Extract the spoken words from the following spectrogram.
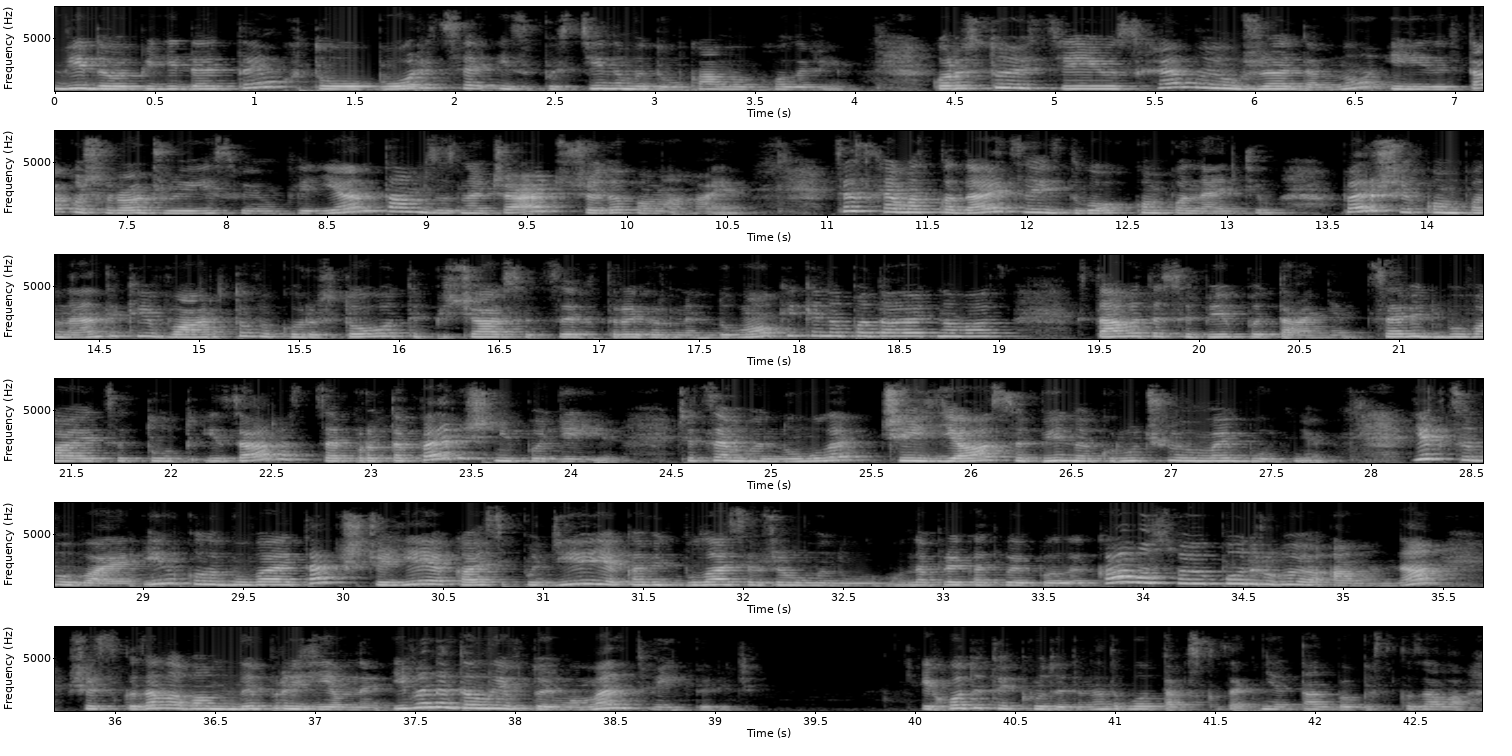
Відео підійде тим, хто бореться із постійними думками в голові. Користуюсь цією схемою вже давно і також раджу її своїм клієнтам, зазначають, що допомагає. Ця схема складається із двох компонентів. Перший компонент, який варто використовувати під час цих тригерних думок, які нападають на вас, ставити собі питання: це відбувається тут і зараз, це про теперішні події, чи це минуле, чи я собі накручую майбутнє. Як це буває? Інколи буває так, що є якась подія, яка відбулася вже у минулому. Наприклад, ви пили каву своєю подругою, а вона щось сказала вам неприємне, і ви не дали в той момент відповідь. І ходите і крутите, треба було так сказати. Ні, так би сказала,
